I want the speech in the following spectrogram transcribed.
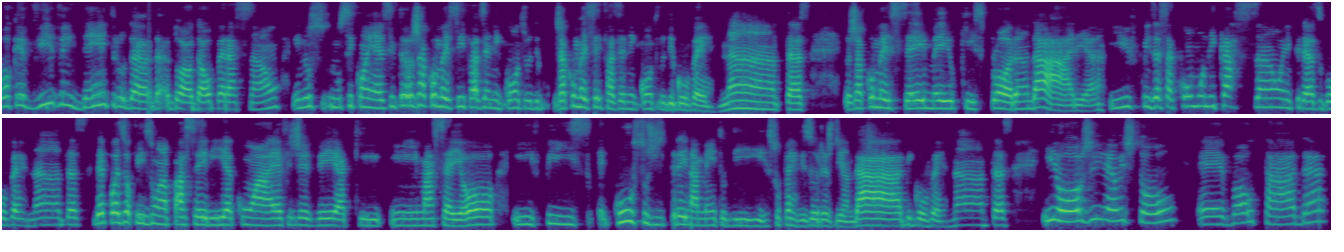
porque vivem dentro da, da, da operação e não, não, se conhecem. Então, eu já comecei fazendo encontro de, já comecei fazendo encontro de governantas, eu já comecei meio que explorando a área e fiz essa comunicação entre as governantas. Depois eu fiz uma parceria com a FGV aqui em Maceió e fiz cursos de treinamento de supervisoras de andar, de governantas. E hoje eu estou é, voltada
